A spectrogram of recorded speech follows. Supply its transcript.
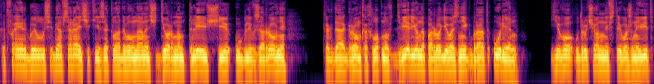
Катфаэль был у себя в сарайчике и закладывал на ночь дерном тлеющие угли в жаровне, когда, громко хлопнув дверью, на пороге возник брат Уриен. Его удрученный, встревоженный вид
